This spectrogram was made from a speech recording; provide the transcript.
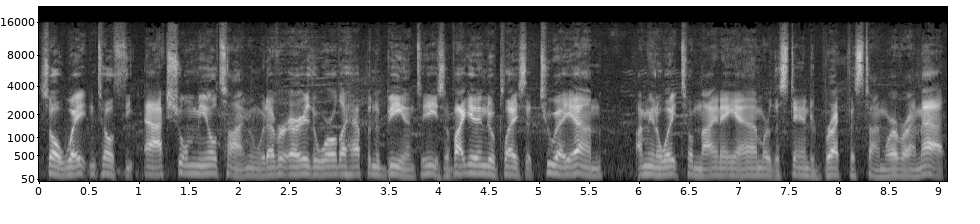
So I'll wait until it's the actual meal time in whatever area of the world I happen to be in to eat. So if I get into a place at 2 a.m., I'm going to wait till 9 a.m. or the standard breakfast time wherever I'm at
